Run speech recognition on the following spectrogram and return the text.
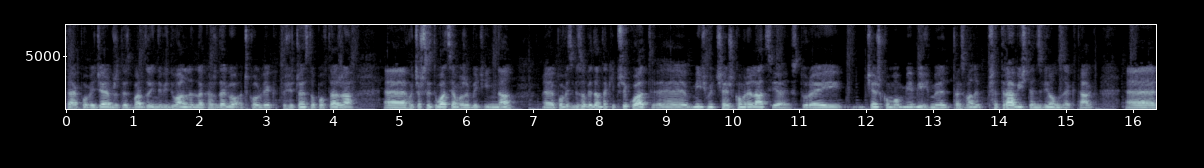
tak jak powiedziałem, że to jest bardzo indywidualne dla każdego, aczkolwiek to się często powtarza, e, chociaż sytuacja może być inna. E, powiedzmy sobie, dam taki przykład. E, mieliśmy ciężką relację, z której ciężko mieliśmy tak zwany przetrawić ten związek, tak? E,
